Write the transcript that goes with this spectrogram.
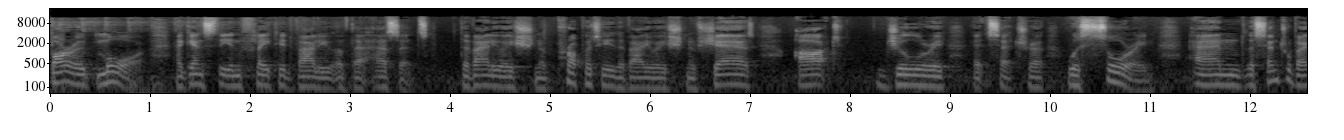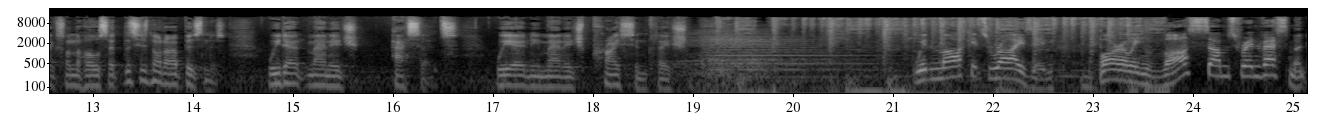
borrowed more against the inflated value of their assets. The valuation of property, the valuation of shares, art, jewellery, etc., was soaring. And the central banks on the whole said, this is not our business. We don't manage assets. We only manage price inflation. With markets rising, borrowing vast sums for investment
